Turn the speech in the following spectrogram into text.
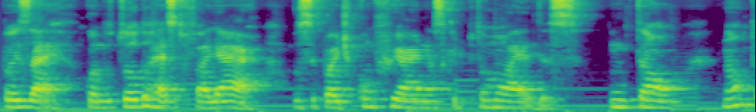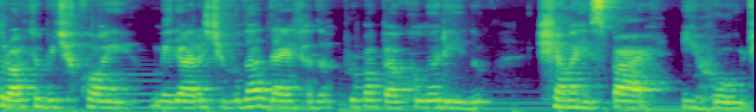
Pois é, quando todo o resto falhar, você pode confiar nas criptomoedas. Então, não troque o Bitcoin, melhor ativo da década, por papel colorido. Chama Rispar e Hold.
